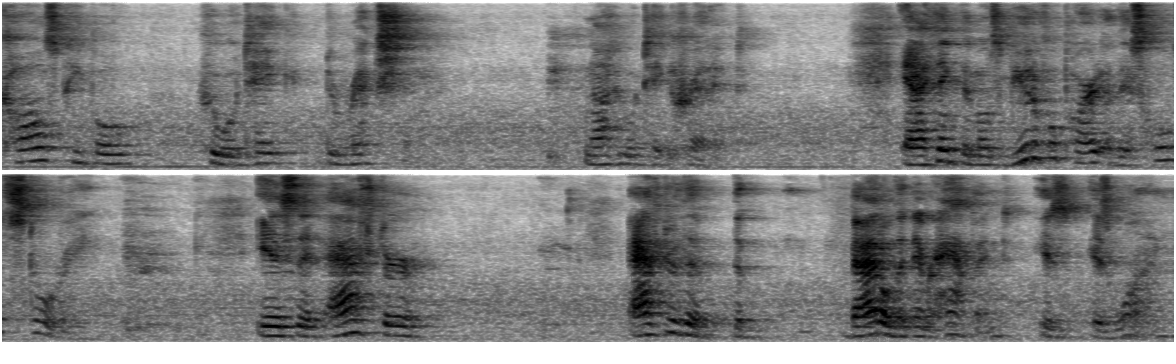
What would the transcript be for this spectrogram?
calls people who will take direction, not who will take credit. And I think the most beautiful part of this whole story is that after, after the, the battle that never happened is, is won,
